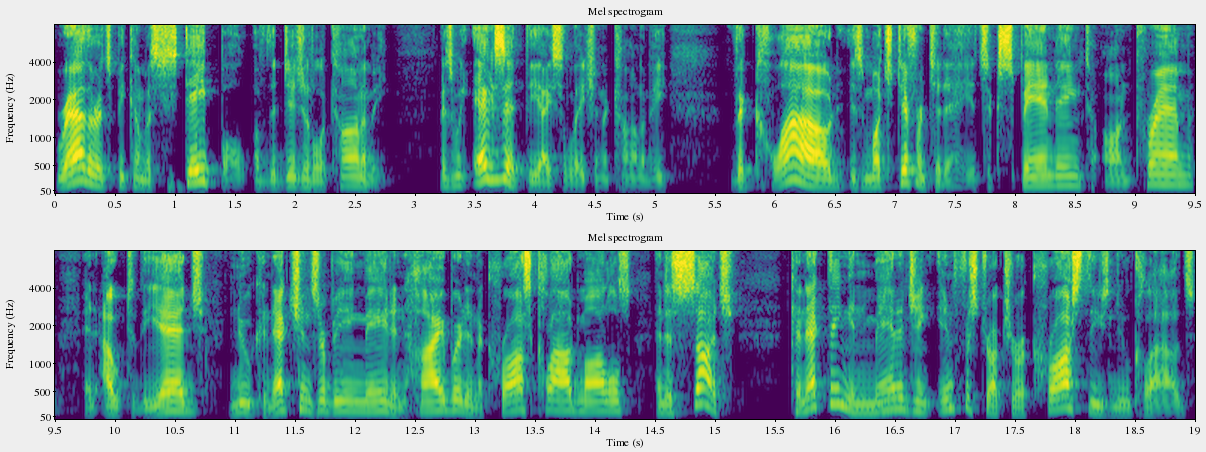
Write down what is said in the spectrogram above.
Rather, it's become a staple of the digital economy. As we exit the isolation economy, the cloud is much different today. It's expanding to on-prem and out to the edge. New connections are being made in hybrid and across cloud models. And as such, connecting and managing infrastructure across these new clouds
